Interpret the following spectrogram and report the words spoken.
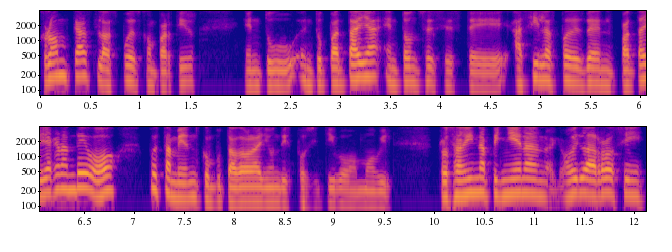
Chromecast, las puedes compartir en tu, en tu pantalla. Entonces, este, así las puedes ver en pantalla grande o pues también en computadora y un dispositivo móvil. Rosalina Piñera, hola Rosy,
